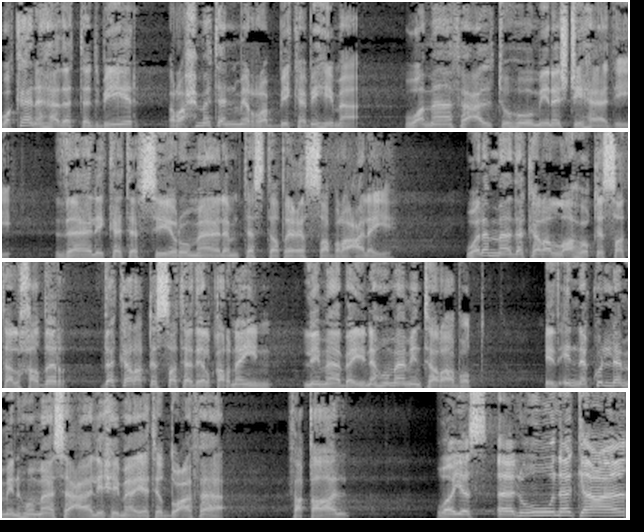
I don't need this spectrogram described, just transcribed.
وكان هذا التدبير رحمة من ربك بهما وما فعلته من اجتهادي ذلك تفسير ما لم تستطع الصبر عليه. ولما ذكر الله قصة الخضر ذكر قصة ذي القرنين لما بينهما من ترابط. إذ إن كل منهما سعى لحماية الضعفاء. فقال ويسألونك عن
